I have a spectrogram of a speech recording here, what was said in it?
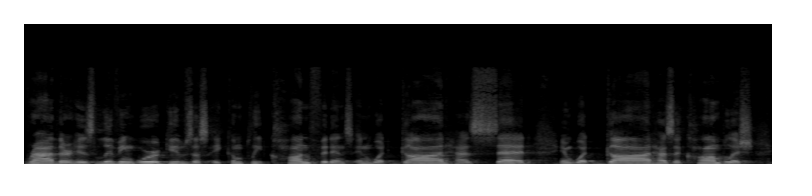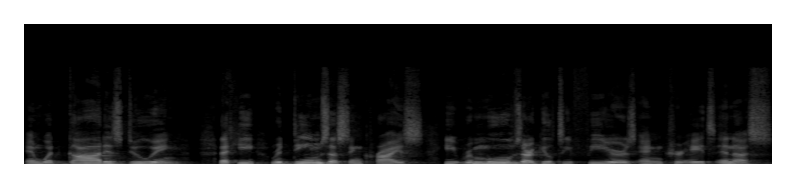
rather his living word gives us a complete confidence in what God has said, in what God has accomplished, and what God is doing. That he redeems us in Christ, he removes our guilty fears, and creates in us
